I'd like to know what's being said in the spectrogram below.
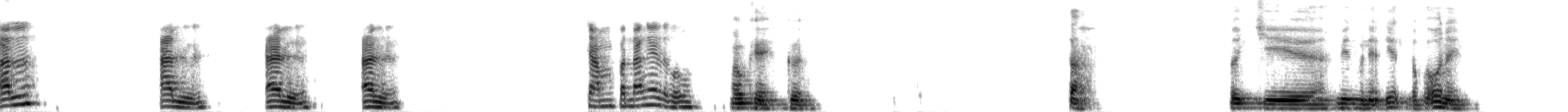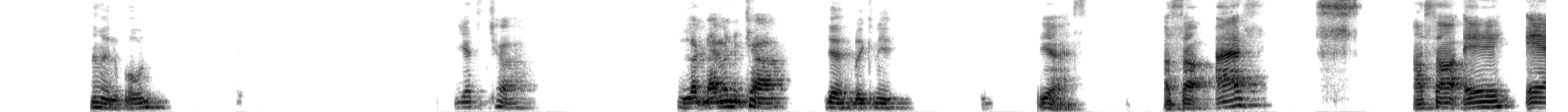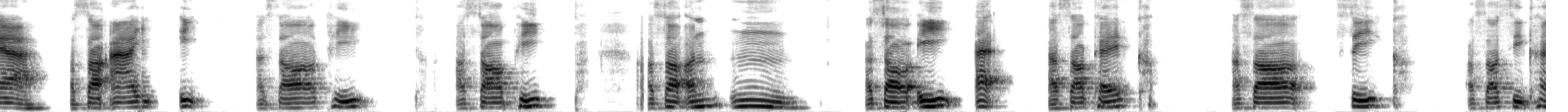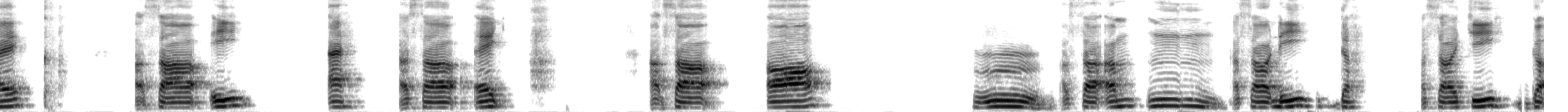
អលអលអលអលចាំប៉ុណ្្នឹងឯងលោកគ្រូអូខេ good តោះដូចជាមានម្នាក់ទៀតលោកប្អូន này ហ្នឹងហើយលោកប្អូន Dạ teacher. Lật đại mình teacher. យ៉ាដូចគ្នា Yes. អក្សរ S អក្សរ A air អក្សរ I E អក្សរ T អក្សរ P អក្សរ N អឺ I saw E saw K. k. I saw C. K. I saw C K. k. I saw E saw H. I saw O. R. I saw um. Saw D. D. I saw G. G.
